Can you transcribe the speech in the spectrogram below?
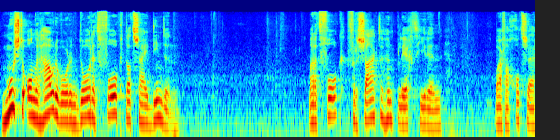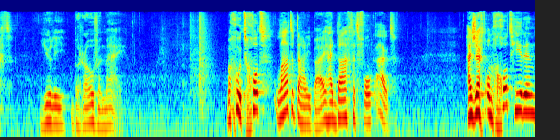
moesten onderhouden worden door het volk dat zij dienden. Maar het volk verzaakte hun plicht hierin, waarvan God zegt: Jullie beroven mij. Maar goed, God laat het daar niet bij. Hij daagt het volk uit. Hij zegt om God hierin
